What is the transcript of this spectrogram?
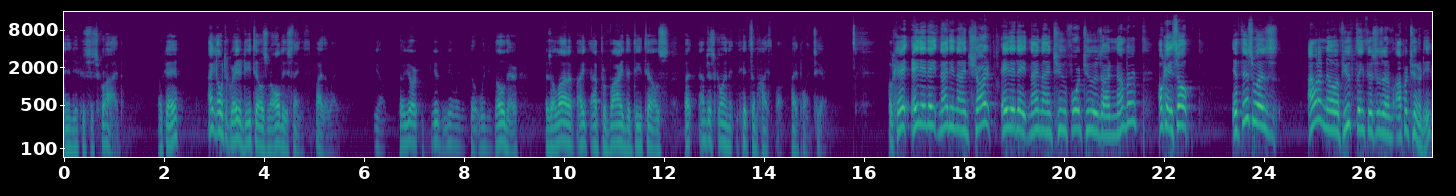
and you can subscribe. Okay? I go into greater details on all these things, by the way. You know, so you're you, you when you go when you go there, there's a lot of I, I provide the details, but I'm just going to hit some high spot, high points here. Okay, 888-99 chart, 888-992-42 is our number. Okay, so if this was, I want to know if you think this is an opportunity,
